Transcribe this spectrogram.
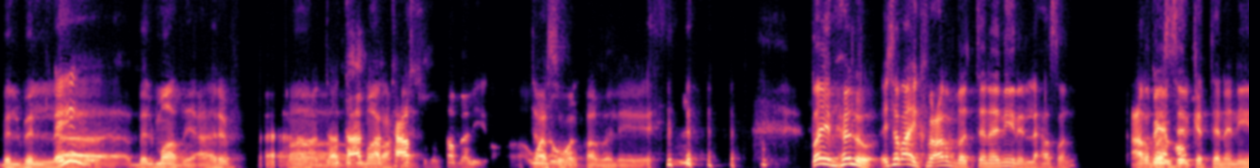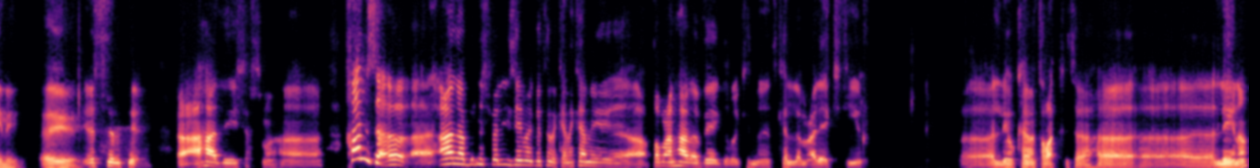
بال بال إيه. بالماضي عارف؟ ما التع- ما راح التعصب القبلي التعصب 101. القبلي. طيب حلو. إيش رأيك في عرض التنانين اللي حصل؟ عرض؟ السيرك التنانيني. اي السلك آه، هذه شو اسمه آه، آه، آه، أنا بالنسبة لي زي ما قلت لك أنا كان آه، طبعا هذا فيجر كنا نتكلم عليه كثير. آه، اللي هو كانت ركبته آه، لينا.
